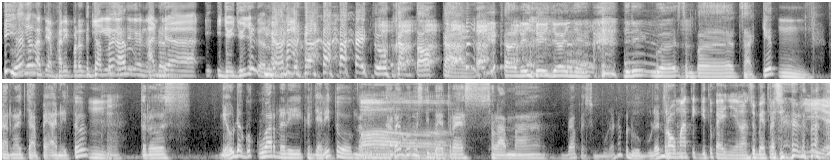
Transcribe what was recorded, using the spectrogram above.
Iya. Iyalah tiap hari pergi Kecapean. gitu kan. Ada ijo-ijonya gak? Enggak ada. itu bukan tokai. Kalau ada hijau-hijaunya. Jadi gue sempet sakit Hmm. karena capean itu. Hmm. Terus ya udah gue keluar dari kerjaan itu Nggak- Oh. karena gue mesti bed rest selama berapa ya, sebulan apa dua bulan Traumatik gitu kayaknya langsung bed rest. iya, iya.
